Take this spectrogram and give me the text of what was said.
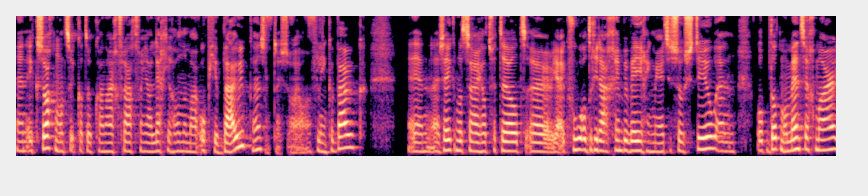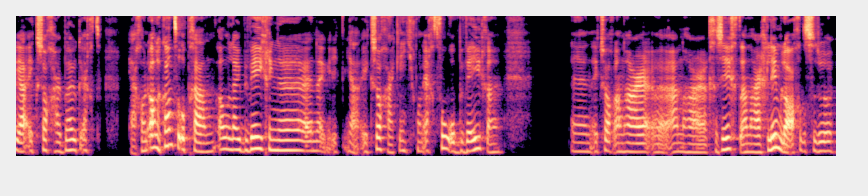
En ik zag, want ik had ook aan haar gevraagd van ja, leg je handen maar op je buik. Hè. Dat is wel een flinke buik. En uh, zeker omdat zij had verteld, uh, ja, ik voel al drie dagen geen beweging meer. Het is zo stil. En op dat moment, zeg maar, ja, ik zag haar buik echt ja, gewoon alle kanten op gaan. Allerlei bewegingen. En ik, ja, ik zag haar kindje gewoon echt volop bewegen. En ik zag aan haar, aan haar gezicht, aan haar glimlach, dat ze, de,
